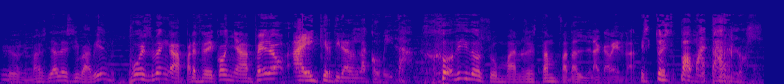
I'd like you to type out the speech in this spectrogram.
Y los demás ya les iba bien. Pues venga, parece de coña, pero hay que tirar la comida. Jodidos humanos, están fatal de la cabeza. Esto es pa' matarlos.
